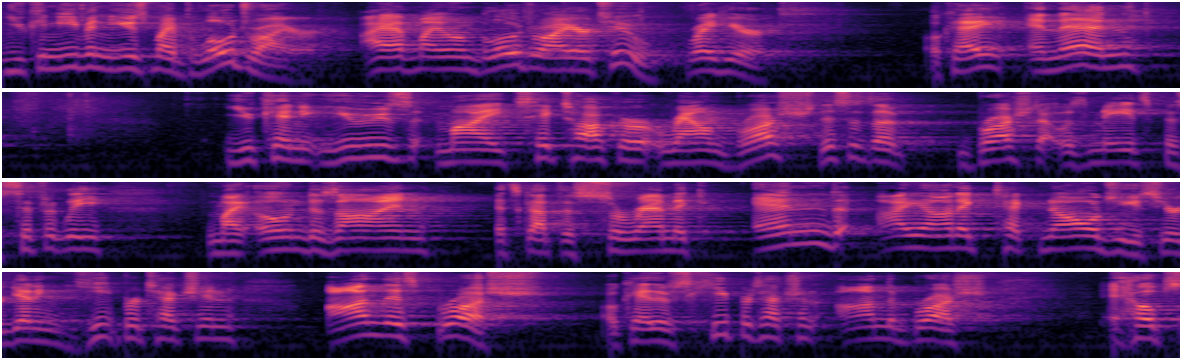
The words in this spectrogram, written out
You can even use my blow dryer. I have my own blow dryer too, right here. Okay, and then you can use my TikToker round brush. This is a brush that was made specifically, my own design. It's got the ceramic and ionic technology, so you're getting heat protection on this brush. Okay, there's heat protection on the brush. It helps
